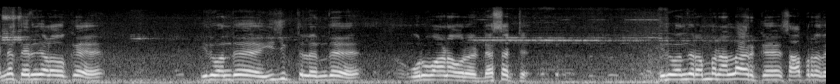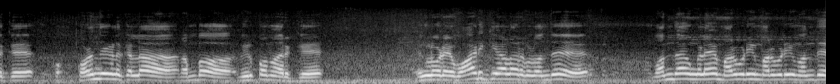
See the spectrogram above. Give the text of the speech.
என்ன தெரிஞ்ச அளவுக்கு இது வந்து ஈஜிப்திலேருந்து உருவான ஒரு டெசர்ட் இது வந்து ரொம்ப நல்லா இருக்குது சாப்பிட்றதுக்கு. குழந்தைகளுக்கெல்லாம் ரொம்ப விருப்பமாக இருக்குது எங்களுடைய வாடிக்கையாளர்கள் வந்து வந்தவங்களே மறுபடியும் மறுபடியும் வந்து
